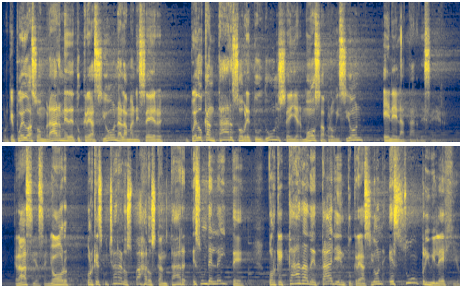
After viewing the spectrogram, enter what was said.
porque puedo asombrarme de tu creación al amanecer y puedo cantar sobre tu dulce y hermosa provisión en el atardecer. Gracias, Señor, porque escuchar a los pájaros cantar es un deleite, porque cada detalle en tu creación es un privilegio,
